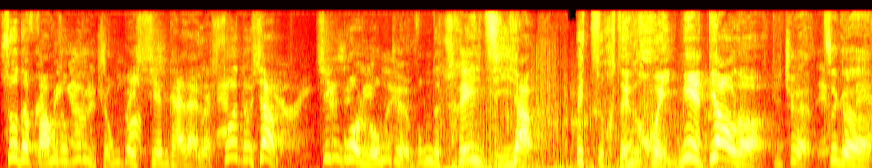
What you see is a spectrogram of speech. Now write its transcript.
所有的房子屋顶全部被掀开来了，所有都像。经过龙卷风的吹击一样，被整个毁灭掉了。的确，这个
